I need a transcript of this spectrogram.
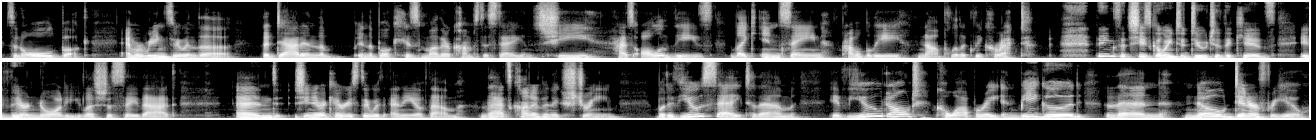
It's an old book, and we're reading through in the the dad in the in the book his mother comes to stay and she has all of these like insane probably not politically correct things that she's going to do to the kids if they're naughty let's just say that and she never carries through with any of them that's kind of an extreme but if you say to them if you don't cooperate and be good then no dinner for you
